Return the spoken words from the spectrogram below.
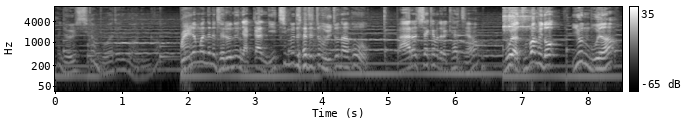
한 10시간 모아야 되는 거 아닌가? 물약 만드는 재료는 약간 이 친구들한테 좀 의존하고 바로 시작해보도록 하죠. 뭐야 두밤이 너이옷 뭐야?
